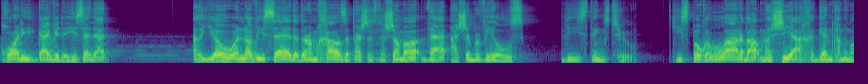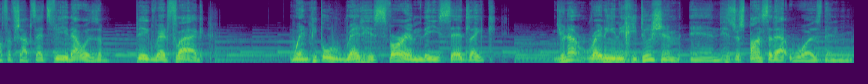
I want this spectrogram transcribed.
haughty, gaividik. He said that Eliyahu Navi said that the Ramchal is a precious neshama that Hashem reveals these things to. He spoke a lot about Mashiach, again coming off of Shabtai Tzvi, that was a big red flag. When people read his Sfarim, they said like, you're not writing any chidushim, and his response to that was, then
